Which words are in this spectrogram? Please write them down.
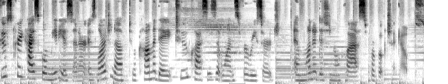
Goose Creek High School Media Center is large enough to accommodate two classes at once for research and one additional class for book checkouts.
